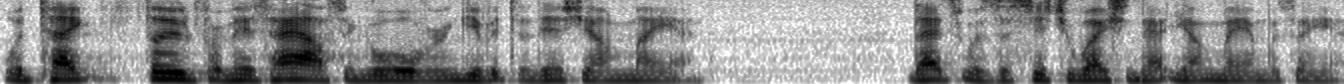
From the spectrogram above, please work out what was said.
would take food from his house and go over and give it to this young man. That was the situation that young man was in.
